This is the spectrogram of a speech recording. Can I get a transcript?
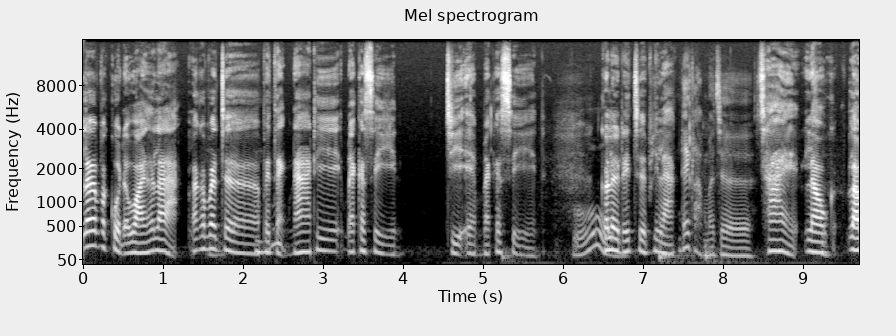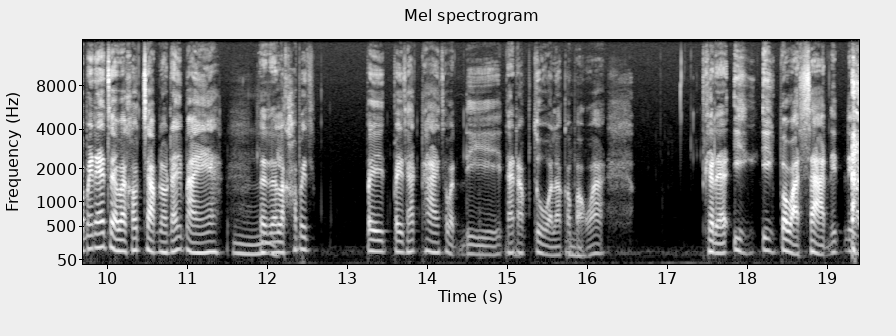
เริ่มประกวดอวอยแล้วล่ะแล้วก็มาเจอไปแต่งหน้าที่แมกกาซีน GM แมกกาซีนโอ้ก็เลยได้เจอพี่รัก ได้กลับมาเจอ ใช่ เราเราไม่แน่ใจว่าเขาจำเราได้ไหมอะอืมแต่เราเข้าไปไปไปทักทายสวัสดีแนะนำตัวแล้วก็บอกว่า ขณะอิงอิงประวัติศาสตร์นิดนึง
